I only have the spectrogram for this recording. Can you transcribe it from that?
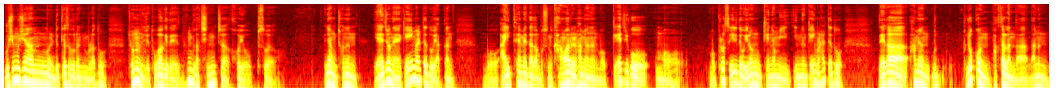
무시무시함을 느껴서 그런지 몰라도 저는 이제 도박에 대해 흥미가 진짜 거의 없어요. 그냥 저는 예전에 게임할 때도 약간 뭐 아이템에다가 무슨 강화를 하면은 뭐 깨지고 뭐뭐 플러스 1이 되고 이런 개념이 있는 게임을 할 때도 내가 하면 무, 무조건 박살난다. 나는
